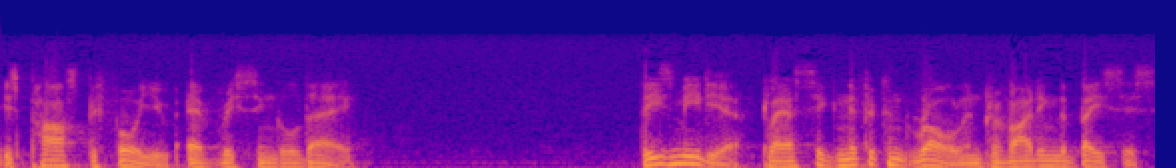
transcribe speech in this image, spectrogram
is passed before you every single day. These media play a significant role in providing the basis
